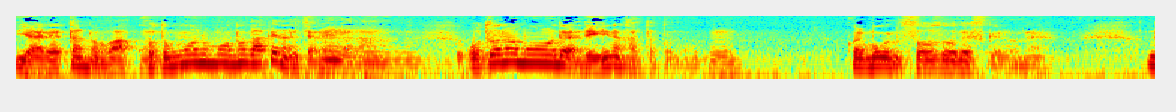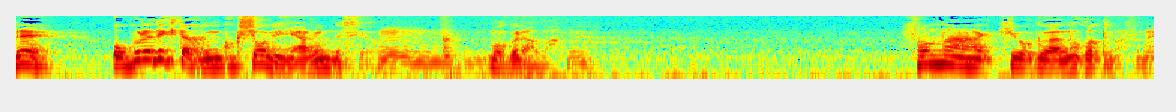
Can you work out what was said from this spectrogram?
やれたのは子供のものだけなんじゃないかな、大人ものではできなかったと思う。うん。これ僕の想像ですけどね。で遅れてきた軍国少年やるんですよ、うん。僕らは、そんな記憶が残ってますね、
